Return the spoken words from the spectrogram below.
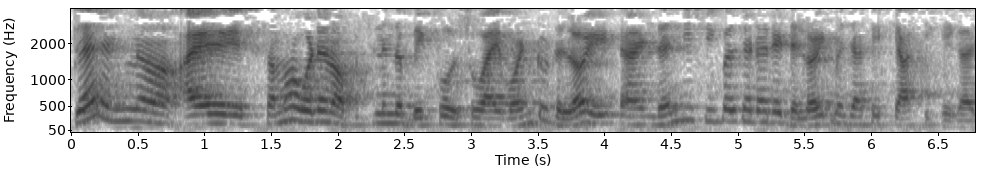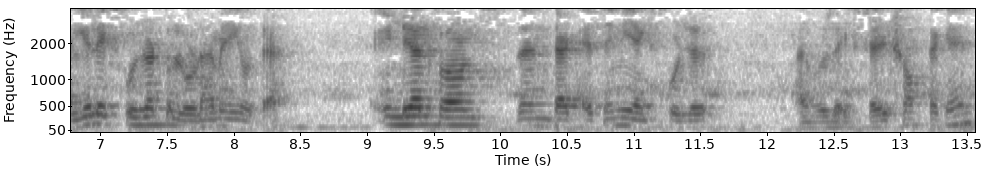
then uh, I somehow got an opportunity in the big four so I went to Deloitte and then these people said अरे Deloitte में जाके क्या सीखेगा real exposure तो लोढ़ा में ही होता है Indian firms then that SME exposure I was like still shocked again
